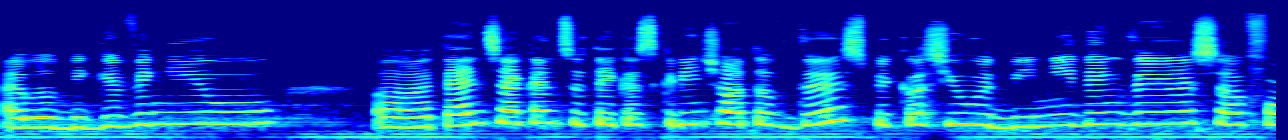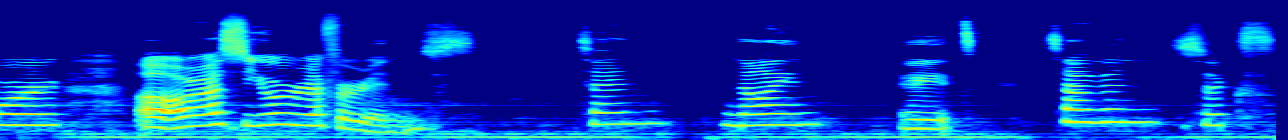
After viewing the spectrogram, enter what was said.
I will be giving you uh, 10 seconds to take a screenshot of this because you would be needing this uh, for uh, or as your reference. 10 9 8 7 6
